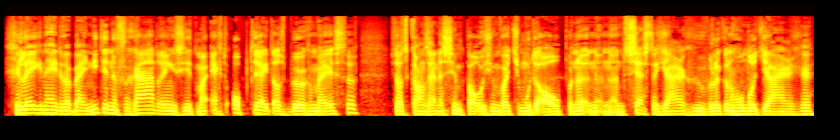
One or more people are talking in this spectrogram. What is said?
gelegenheden waarbij je niet in een vergadering zit... maar echt optreedt als burgemeester. Dus dat kan zijn een symposium wat je moet openen... een, een 60-jarig huwelijk, een 100-jarige.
